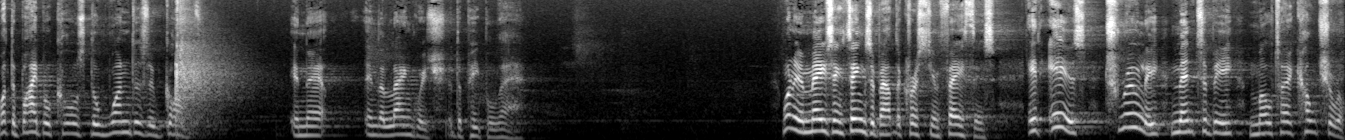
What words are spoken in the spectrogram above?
what the Bible calls the wonders of God in, their, in the language of the people there. One of the amazing things about the Christian faith is it is truly meant to be multicultural.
